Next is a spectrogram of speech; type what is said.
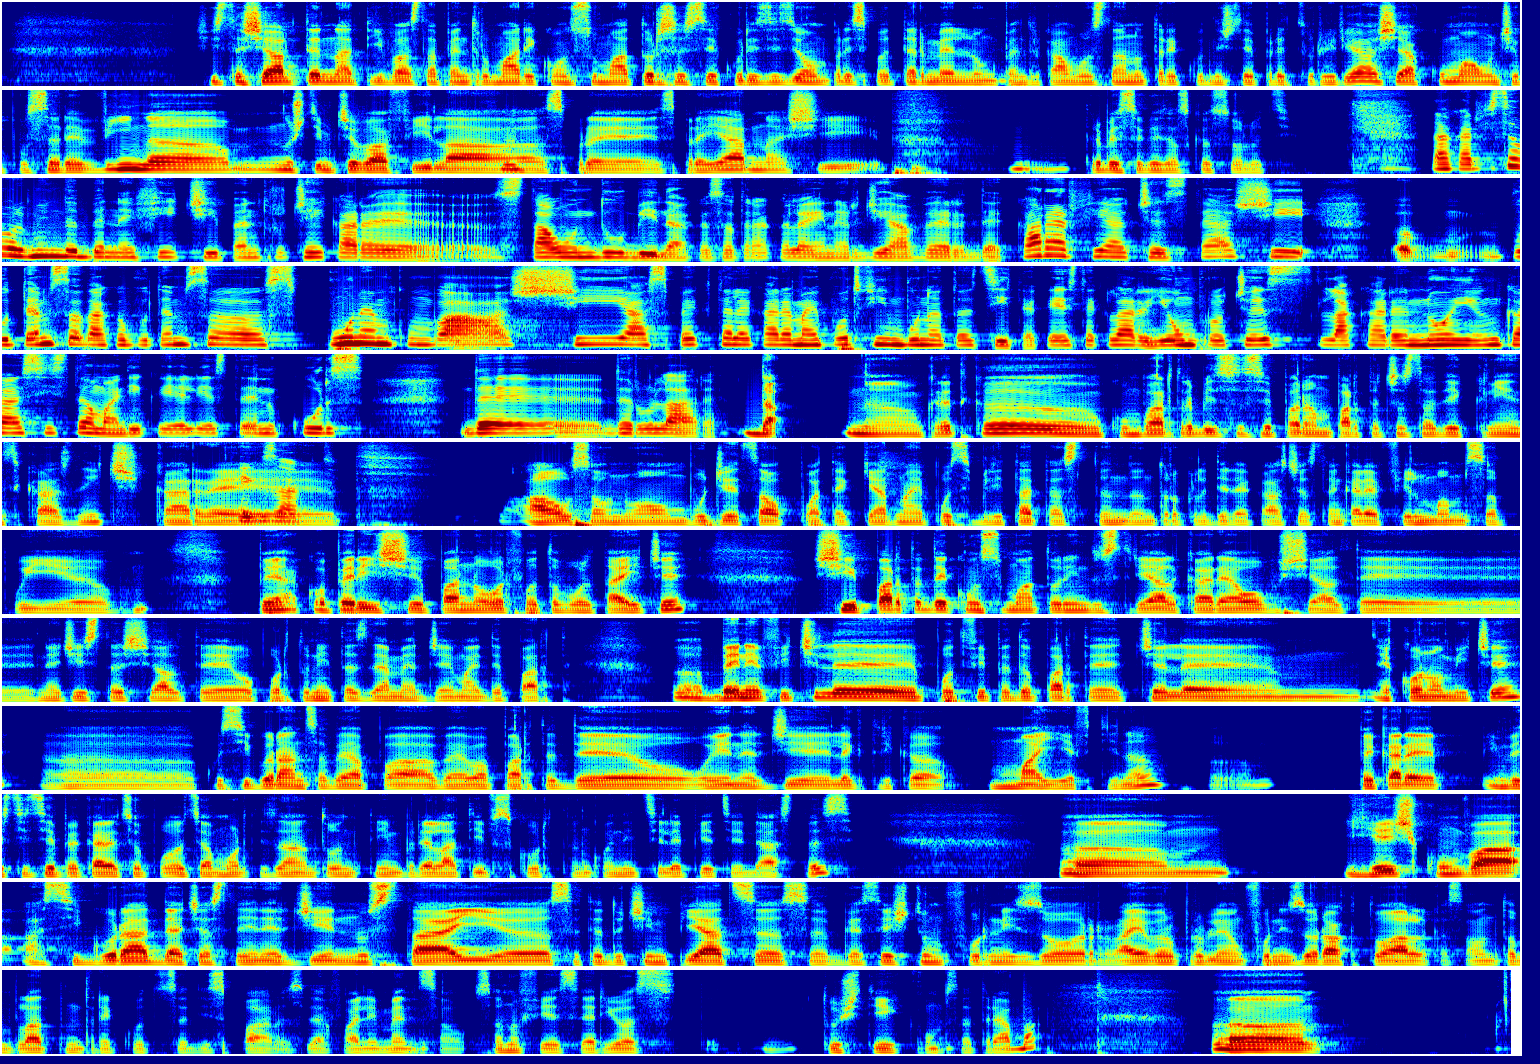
Și este și alternativa asta pentru mari consumatori să securizeze un preț pe termen lung, pentru că am văzut anul trecut niște prețuri uriașe, acum au început să revină, nu știm ce va fi la, hm. spre, spre iarnă și pf, trebuie să găsească soluții. Dacă ar fi să vorbim de beneficii pentru cei care stau în dubii dacă să treacă la energia verde, care ar fi acestea și uh, putem să, dacă putem să spunem cumva și aspectele care mai pot fi îmbunătățite, că este clar, e un proces la care noi încă asistăm, adică el este în curs de derulare. Da, Cred că cumva ar trebui să separăm partea aceasta de clienți casnici care exact au sau nu au un buget sau poate chiar nu ai posibilitatea stând într-o clădire ca aceasta în care filmăm să pui uh, pe acoperiș panouri fotovoltaice. Și partea de consumatori industrial care au și alte necesități și alte oportunități de a merge mai departe. Uh, beneficiile pot fi pe de-o parte cele um, economice, uh, cu siguranță avea, avea parte de o, o energie electrică mai ieftină, pe care, investiție pe care ți-o poți amortiza într-un timp relativ scurt în condițiile pieței de astăzi. Um, ești cumva asigurat de această energie, nu stai uh, să te duci în piață, să găsești un furnizor, ai vreo problemă cu furnizorul actual, că s-au întâmplat în trecut să dispară, să dea faliment sau să nu fie serios, tu știi cum să treaba. Uh,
